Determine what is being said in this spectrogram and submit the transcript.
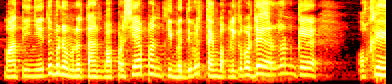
matinya itu bener-bener tanpa persiapan tiba-tiba tembak di kepala der kan kayak oke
